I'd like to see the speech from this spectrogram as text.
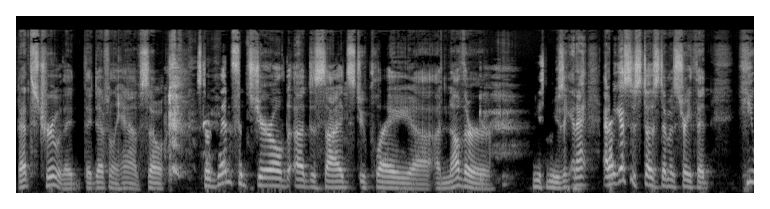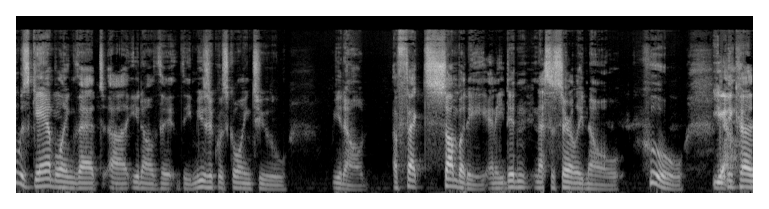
That's true. They they definitely have. So so then Fitzgerald uh, decides to play uh, another piece of music, and I and I guess this does demonstrate that he was gambling that uh, you know the the music was going to you know affect somebody, and he didn't necessarily know who Yeah, because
